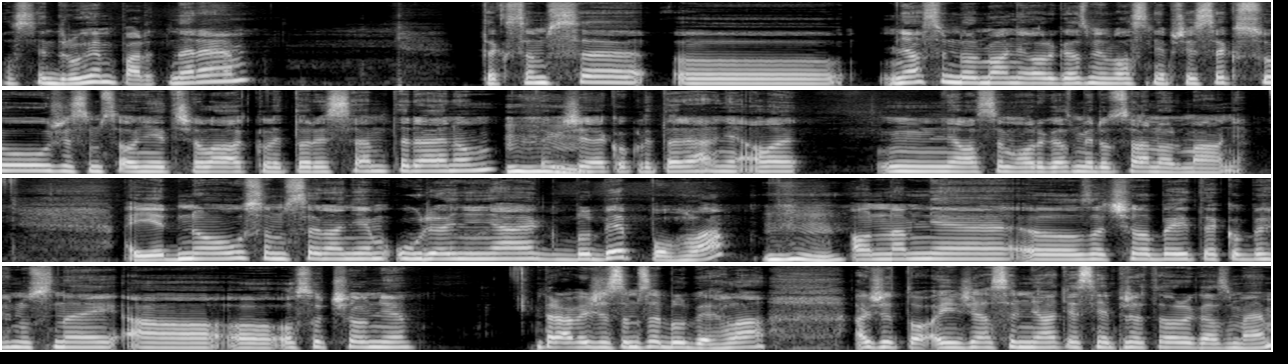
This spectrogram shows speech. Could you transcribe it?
vlastně druhým partnerem tak jsem se, uh, měla jsem normálně orgazmy vlastně při sexu, že jsem se o něj třela klitorisem teda jenom, mm-hmm. takže jako klitoriálně, ale měla jsem orgazmy docela normálně. A jednou jsem se na něm údajně nějak blbě pohla mm-hmm. a on na mě uh, začal být jakoby hnusnej a uh, osočil mě právě, že jsem se blbě hla a že to, a jenže já jsem měla těsně před orgazmem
